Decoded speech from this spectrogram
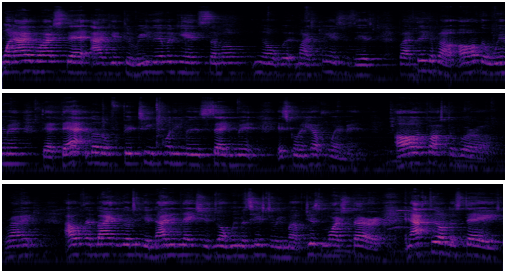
when I watch that, I get to relive again some of you know what my experiences is. But I think about all the women that that little 15, 20 minute segment is going to help women all across the world, right? I was invited to go to the United Nations during Women's History Month, just March 3rd, and I stood on the stage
